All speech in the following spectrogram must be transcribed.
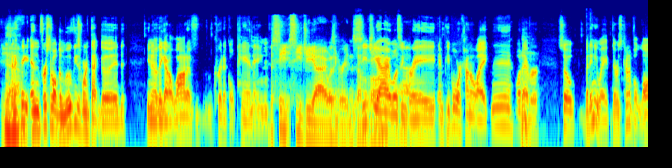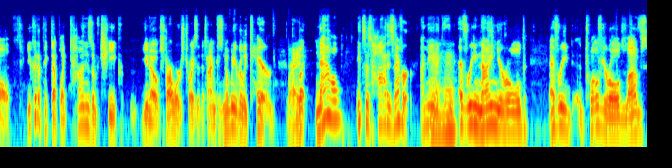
Yeah. And I think, and first of all, the movies weren't that good. You know, they got a lot of critical panning. the C- CGI wasn't great in The some of CGI wasn't Yeah. great, and people were kind of like, eh, whatever. So, but anyway, there was kind of a lull. You could have picked up like tons of cheap, you know, Star Wars toys at the time because nobody really cared. Right. But now it's as hot as ever. I mean, Mm-hmm. again, every nine year old, every 12 year old loves,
